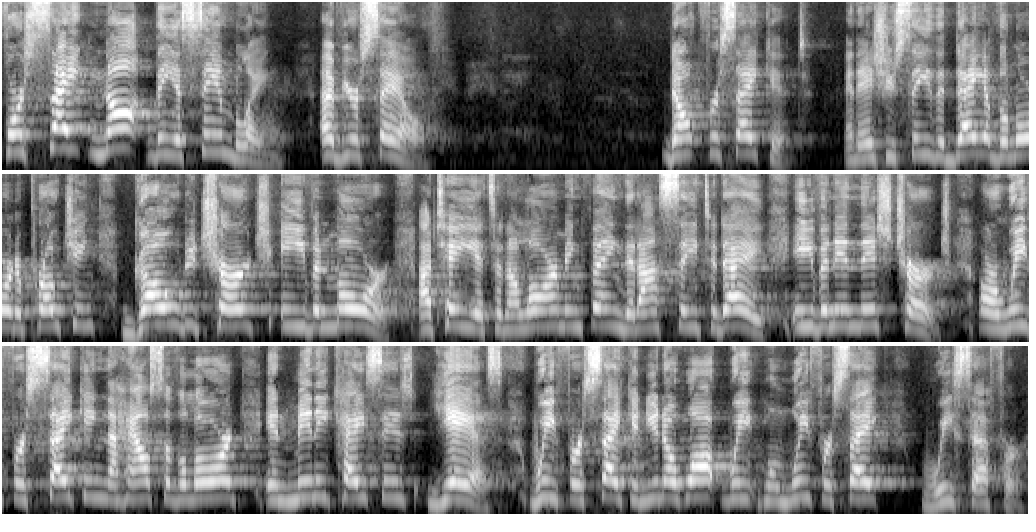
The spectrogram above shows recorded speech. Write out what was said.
Forsake not the assembling of yourself. Don't forsake it. And as you see the day of the Lord approaching, go to church even more. I tell you, it's an alarming thing that I see today, even in this church. Are we forsaking the house of the Lord? In many cases, yes. We forsake. And you know what? We, when we forsake, we suffer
